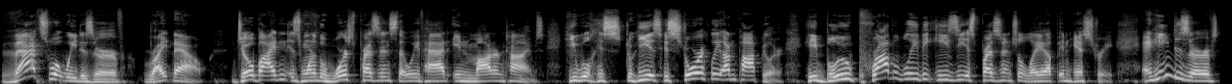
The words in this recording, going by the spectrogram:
That's what we deserve right now. Joe Biden is one of the worst presidents that we've had in modern times. He will hist- he is historically unpopular. He blew probably the easiest presidential layup in history, and he deserves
